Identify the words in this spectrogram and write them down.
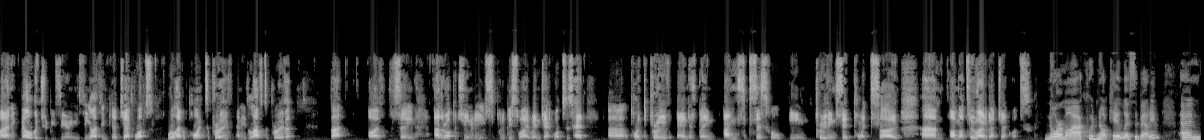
I don't think Melbourne should be fearing anything. I think uh, Jack Watts will have a point to prove, and he'd love to prove it. But I've seen other opportunities, put it this way, when Jack Watts has had uh, a point to prove and has been unsuccessful in proving said point. So um, I'm not too worried about Jack Watts. Nor am I. I could not care less about him. And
